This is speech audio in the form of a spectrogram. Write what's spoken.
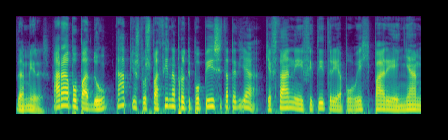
360 μοίρες. Άρα από παντού κάποιος προσπαθεί να προτυποποιήσει τα παιδιά. Και φτάνει η φοιτήτρια που έχει πάρει 9,5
